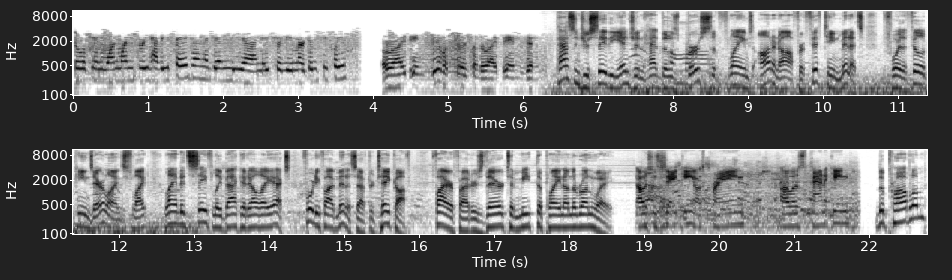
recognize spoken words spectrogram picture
Philippine 113 Heavy Say again, again the uh, nature of the emergency, please. All right, engine, we have a surge on the right engine. Passengers say the engine had those bursts of flames on and off for 15 minutes before the Philippines Airlines flight landed safely back at LAX 45 minutes after takeoff. Firefighters there to meet the plane on the runway. I was just shaking, I was praying, I was panicking. The problem?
